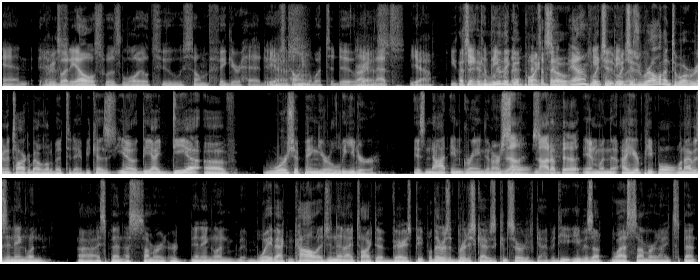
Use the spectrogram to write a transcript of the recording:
and everybody else was loyal to some figurehead who's Yes. telling them what to do. Yes. And that's Yeah. you That's a, can't a compete really good that. point. That's a big- so, yeah, which is which is that. relevant to what we're going to talk about a little bit today, because you know the idea of worshiping your leader is not ingrained in our No, souls. not a bit. And when the, I hear people, when I was in England, uh, I spent a summer or in England way back in college, and then I talked to various people. There was a British guy, who was a conservative guy, but he, he was up last summer, and I spent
